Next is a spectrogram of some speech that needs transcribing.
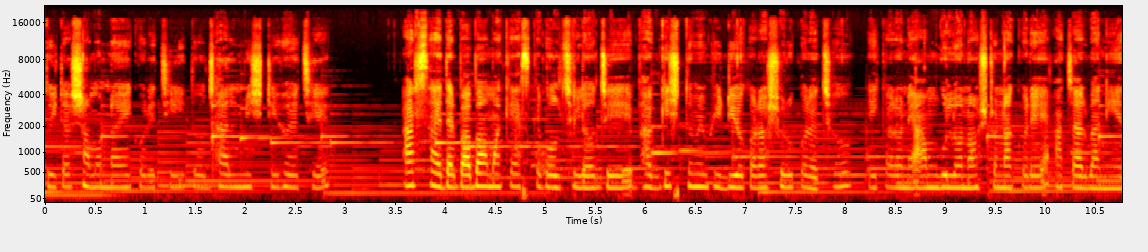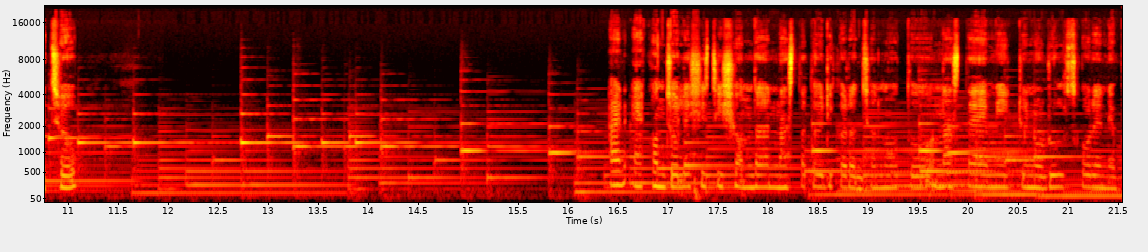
দুইটার সমন্বয়ে করেছি, তো ঝাল মিষ্টি হয়েছে। আর সাইদার বাবা আমাকে আজকে বলছিল যে, ভাগ্যিস তুমি ভিডিও করা শুরু করেছ। এই কারণে আমগুলো নষ্ট না করে আচার বানিয়েছো। এখন চলে এসেছি সন্ধ্যার নাস্তা তৈরি করার জন্য। তো নাস্তায় আমি একটু নুডলস করে নেব।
